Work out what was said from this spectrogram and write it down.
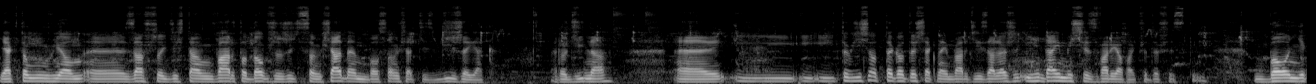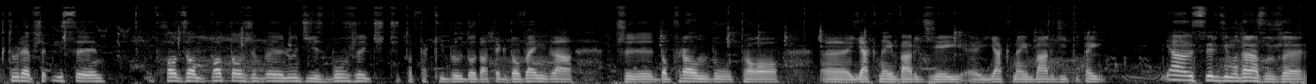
jak to mówią, e, zawsze gdzieś tam warto dobrze żyć z sąsiadem, bo sąsiad jest bliżej jak rodzina. E, i, i, I to gdzieś od tego też jak najbardziej zależy i nie dajmy się zwariować przede wszystkim, bo niektóre przepisy wchodzą po to, żeby ludzi zburzyć, czy to taki był dodatek do węgla, czy do prądu, to e, jak najbardziej, e, jak najbardziej tutaj ja stwierdzim od razu, że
